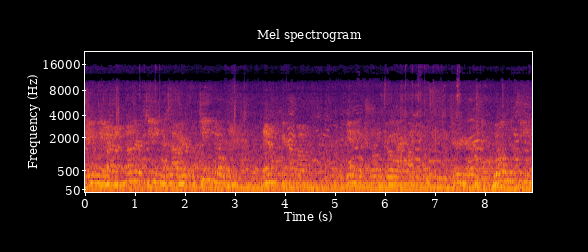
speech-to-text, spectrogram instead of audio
see, we have another team that's out here for team building. They don't care about getting a trophy or anything. They're here to build the team.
